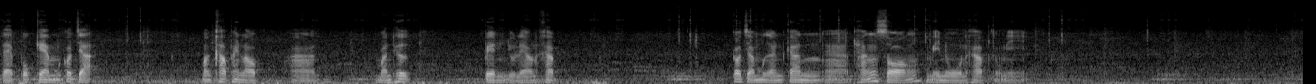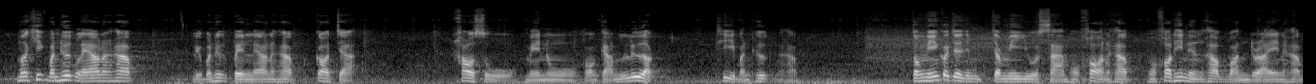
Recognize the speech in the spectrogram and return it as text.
แต่โปรแกรมก็จะบังคับให้เราบันทึกเป็นอยู่แล้วนะครับ ก็จะเหมือนกันทั้ง 2 เมนูนะครับตรงนี้ เมื่อคลิกบันทึกแล้วนะครับ หรือบันทึกเป็นแล้วนะครับ ก็จะเข้าสู่เมนูของการเลือกที่บันทึกนะครับ ตรงนี้ก็จะจะมีอยู่ 3 หัวข้อนะครับ หัวข้อที่ 1 ครับ OneDrive นะครับ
